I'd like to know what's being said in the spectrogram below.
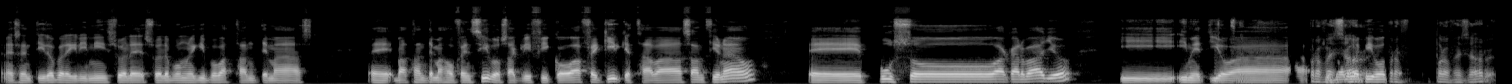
En ese sentido, Pellegrini suele, suele poner un equipo bastante más, eh, bastante más ofensivo. Sacrificó a Fekir, que estaba sancionado, eh, puso a Carballo y, y metió a, Profesor, prof- profesor,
